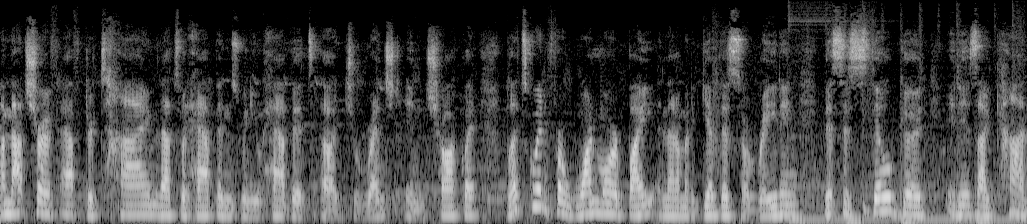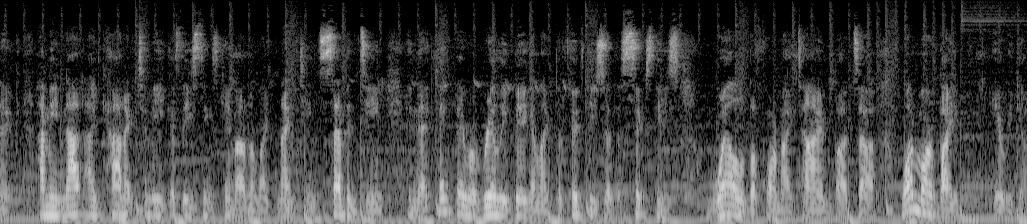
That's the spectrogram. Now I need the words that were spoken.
I'm not sure if after time that's what happens when you have it uh, drenched in chocolate. But let's go in for one more bite and then I'm going to give this a rating. This is still good. It is iconic. I mean, not iconic to me because these things came out in like 1917 and I think they were really big in like the 50s or the 60s, well before my time. But uh, one more bite. Here we go.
